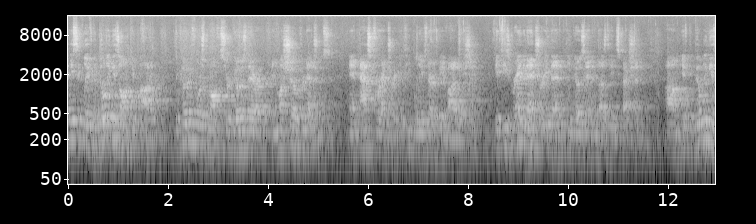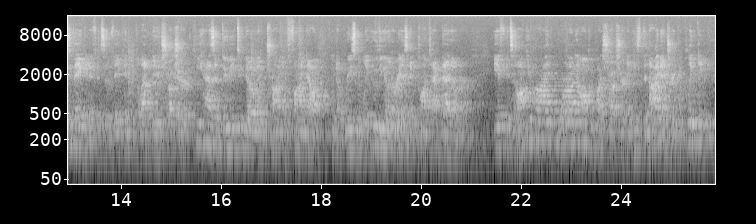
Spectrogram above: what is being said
basically, if the building is occupied, the code enforcement officer goes there and must show credentials and ask for entry if he believes there to be a violation. If he's granted entry, then he goes in and does the inspection. Um, If the building is vacant, if it's a vacant, dilapidated structure, he has a duty to go and try and find out, you know, reasonably who the owner is and contact that owner. If it's an occupied or an unoccupied structure and he's denied entry completely,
